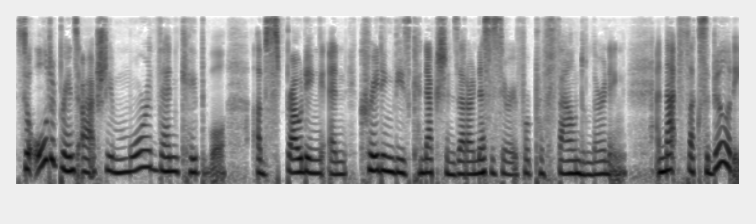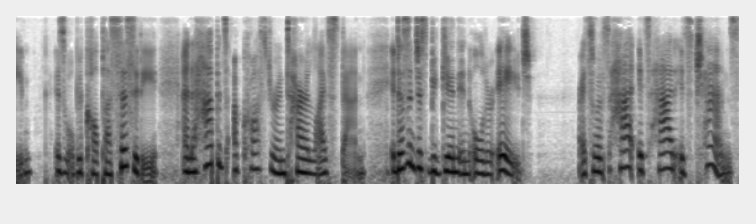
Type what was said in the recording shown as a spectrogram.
So older brains are actually more than capable of sprouting and creating these connections that are necessary for profound learning. And that flexibility is what we call plasticity, and it happens across your entire lifespan. It doesn't just begin in older age. Right? So it's had it's had its chance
